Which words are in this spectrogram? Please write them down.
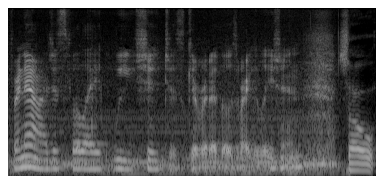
for now, I just feel like we should just get rid of those regulations. So,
